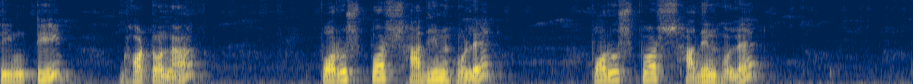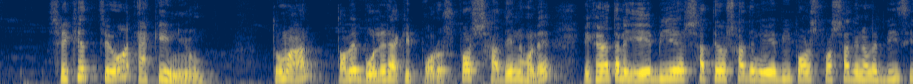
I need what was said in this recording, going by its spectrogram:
তিনটি ঘটনা, পরস্পর স্বাধীন হলে, পরস্পর স্বাধীন হলে, সেক্ষেত্রেও একই নিয়ম। তোমার, তবে বলে রাখি, পরস্পর স্বাধীন হলে, এখানে তাহলে এ বি এর সাথেও স্বাধীন এ বি পরস্পর স্বাধীন হবে বি সি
